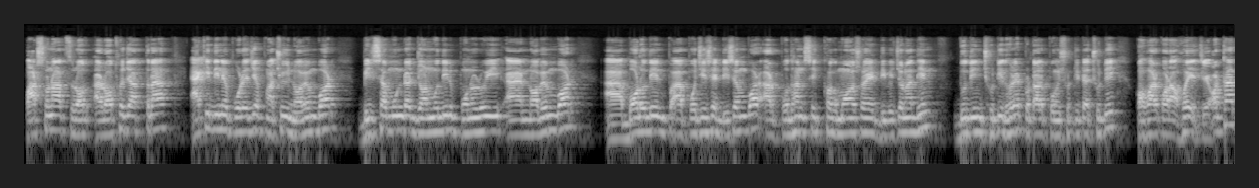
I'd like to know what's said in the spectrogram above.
পার্শ্বনাথ রথ- রথযাত্রা। একই দিনে পড়েছে পাঁচই নভেম্বর। বিরসা মুন্ডার জন্মদিন পনেরোই নভেম্বর। বড়দিন পঁচিশে ডিসেম্বর আর প্রধান শিক্ষক মহাশয়ের বিবেচনাধীন দুদিন ছুটি ধরে টোটাল পঁয়ষট্টিটা ছুটি কভার করা হয়েছে। অর্থাৎ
